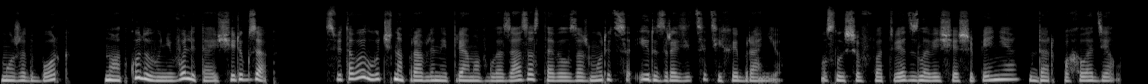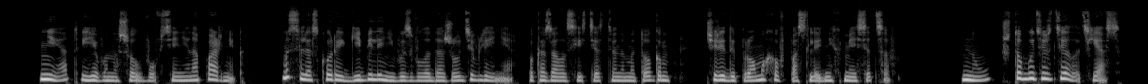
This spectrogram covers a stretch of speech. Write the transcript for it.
Может, Борг? Но откуда у него летающий рюкзак? Световой луч, направленный прямо в глаза, заставил зажмуриться и разразиться тихой бранью. Услышав в ответ зловещее шипение, Дар похолодел. Нет, его нашел вовсе не напарник. Мысль о скорой гибели не вызвала даже удивления, показалась естественным итогом череды промахов последних месяцев. «Ну, что будешь делать, Яс?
